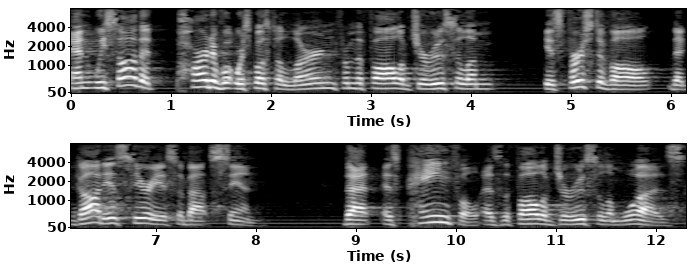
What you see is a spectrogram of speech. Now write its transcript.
And we saw that part of what we're supposed to learn from the fall of Jerusalem is first of all that God is serious about sin. That as painful as the fall of Jerusalem was,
